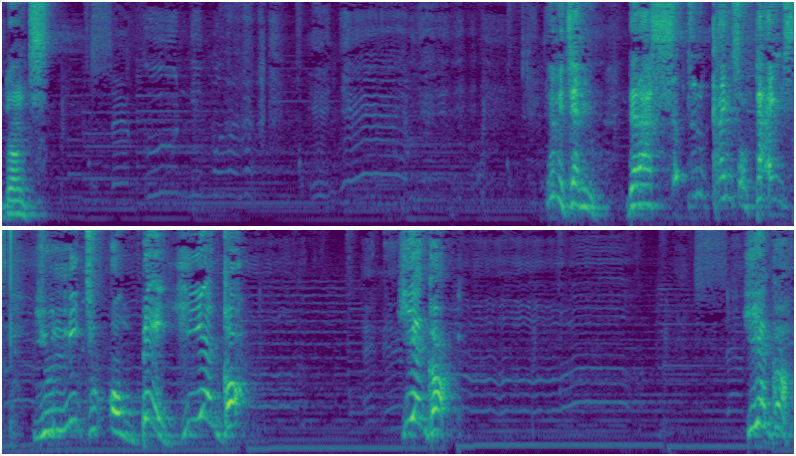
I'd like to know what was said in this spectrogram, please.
Don't. Let me tell you, there are certain kinds of times you need to obey, hear God. Hear God. Hear God.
